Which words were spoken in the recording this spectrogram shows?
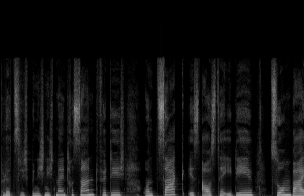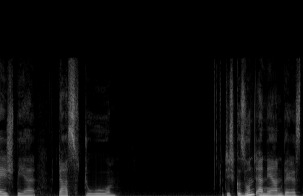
plötzlich bin ich nicht mehr interessant für dich und zack ist aus der Idee zum Beispiel, dass du dich gesund ernähren willst,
